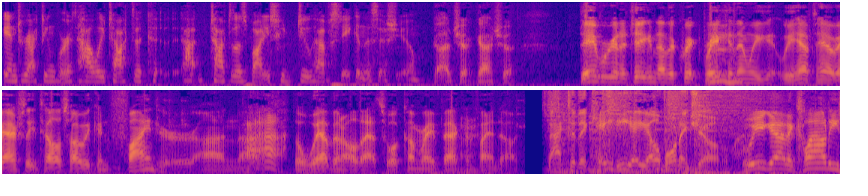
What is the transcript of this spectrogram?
interacting with how we talk to the, talk to those bodies who do have a stake in this issue. Gotcha, gotcha. Dave, we're going to take another quick break, and then we we have to have Ashlie tell us how we can find her on uh, ah. the web and all that. So we'll come right back all and right. find out. Back to the KDAL Morning Show. We got a cloudy,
